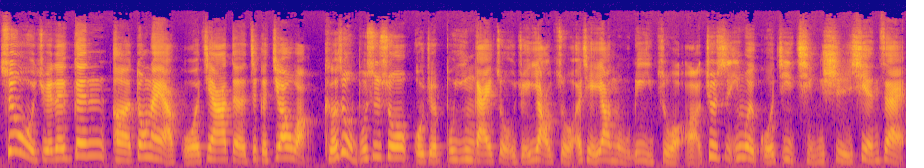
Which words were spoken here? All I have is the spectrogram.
所以我觉得跟呃东南亚国家的这个交往，可是我不是说我觉得不应该做，我觉得要做，而且要努力做啊，哦，就是因为国际情势现在。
